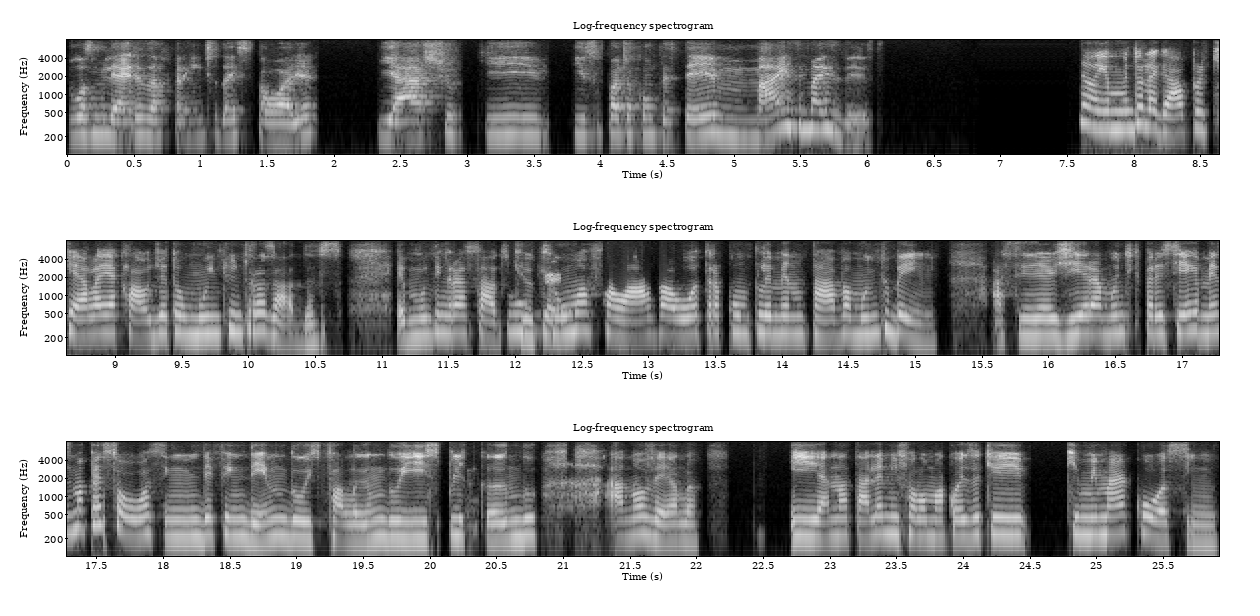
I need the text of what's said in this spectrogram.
duas mulheres à frente da história e acho que isso pode acontecer mais e mais vezes. Não, e é muito legal porque ela e a Cláudia estão muito entrosadas. É muito engraçado que o que uma falava, a outra complementava muito bem. A sinergia era muito que parecia a mesma pessoa, assim, defendendo, falando e explicando a novela. E a Natália me falou uma coisa que que me marcou, assim.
